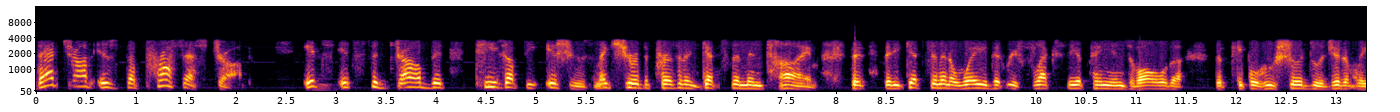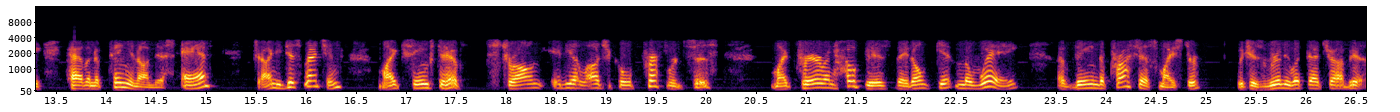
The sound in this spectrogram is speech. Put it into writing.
that job is the process job. It's it's the job that tees up the issues, make sure the president gets them in time, that that he gets them in a way that reflects the opinions of all the the people who should legitimately have an opinion on this. And John, you just mentioned Mike seems to have strong ideological preferences. My prayer and hope is they don't get in the way of being the process meister, which is really what that job is.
